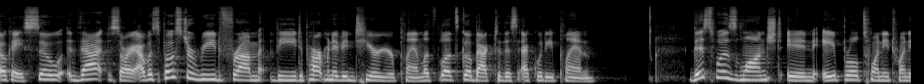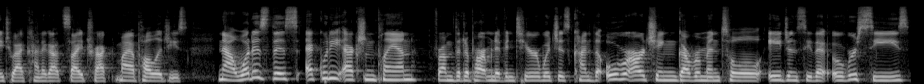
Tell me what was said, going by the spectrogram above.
Okay, so that sorry, I was supposed to read from the Department of Interior plan. Let's let's go back to this equity plan. This was launched in April 2022. I kind of got sidetracked. My apologies. Now, what is this equity action plan from the Department of Interior, which is kind of the overarching governmental agency that oversees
